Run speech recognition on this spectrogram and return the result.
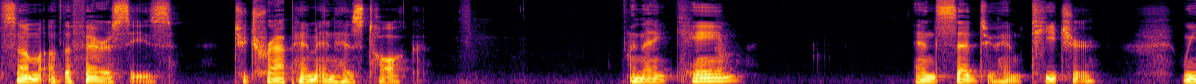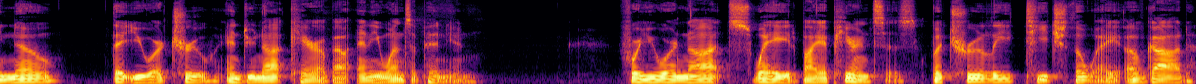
some of the Pharisees to trap him in his talk. And they came and said to him, Teacher, we know that you are true and do not care about anyone's opinion. For you are not swayed by appearances, but truly teach the way of God.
